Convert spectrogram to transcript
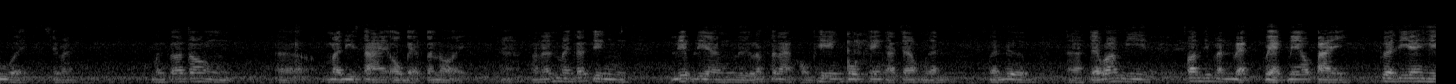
ด้วยใช่ไหมมันก็ต้องอมาดีไซน์ออกแบบกันหน่อยอเพราะนั้นมันก็จึงเรียบเรียงหรือลักษณะของเพลงโครงเพลงอาจจะเหมือนเหมือนเดิมแต่ว่ามีท่อนที่มันแหวกแหวกแนวไป เพื่อที่จะให้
